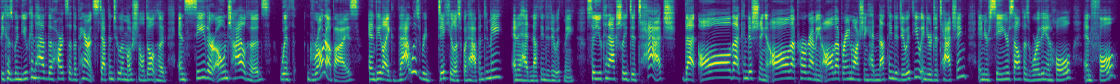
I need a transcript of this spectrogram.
Because when you can have the hearts of the parents step into emotional adulthood and see their own childhoods with grown up eyes and be like, that was ridiculous what happened to me and it had nothing to do with me. So you can actually detach that all that conditioning and all that programming and all that brainwashing had nothing to do with you, and you're detaching and you're seeing yourself as worthy and whole and full.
